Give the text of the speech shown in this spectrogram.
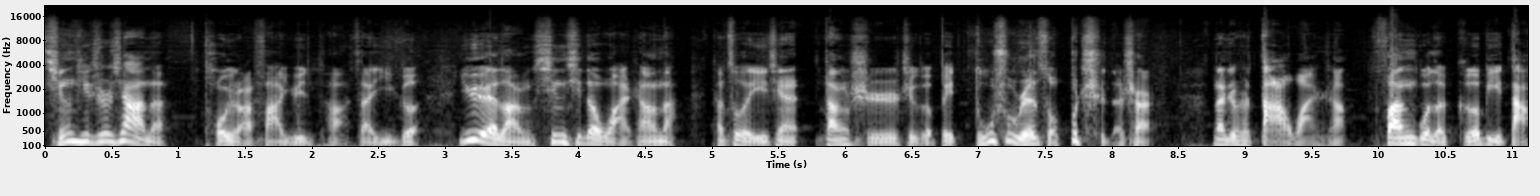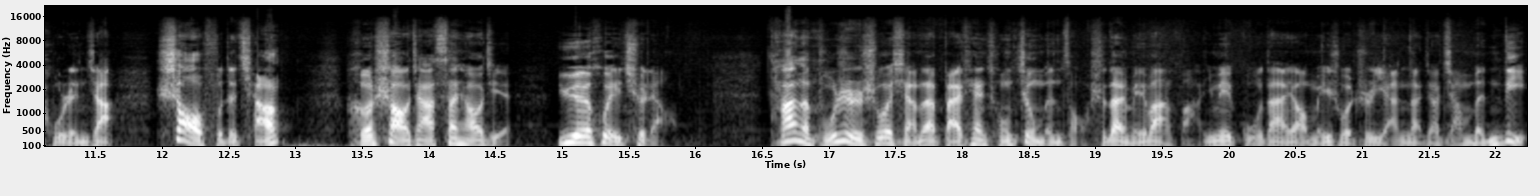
情急之下呢，头有点发晕啊，在一个月朗星稀的晚上呢。他做了一件当时这个被读书人所不耻的事儿，那就是大晚上翻过了隔壁大户人家少府的墙，和少家三小姐约会去了。他呢不是说想在白天从正门走，实在没办法，因为古代要媒妁之言呢，叫讲门第。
